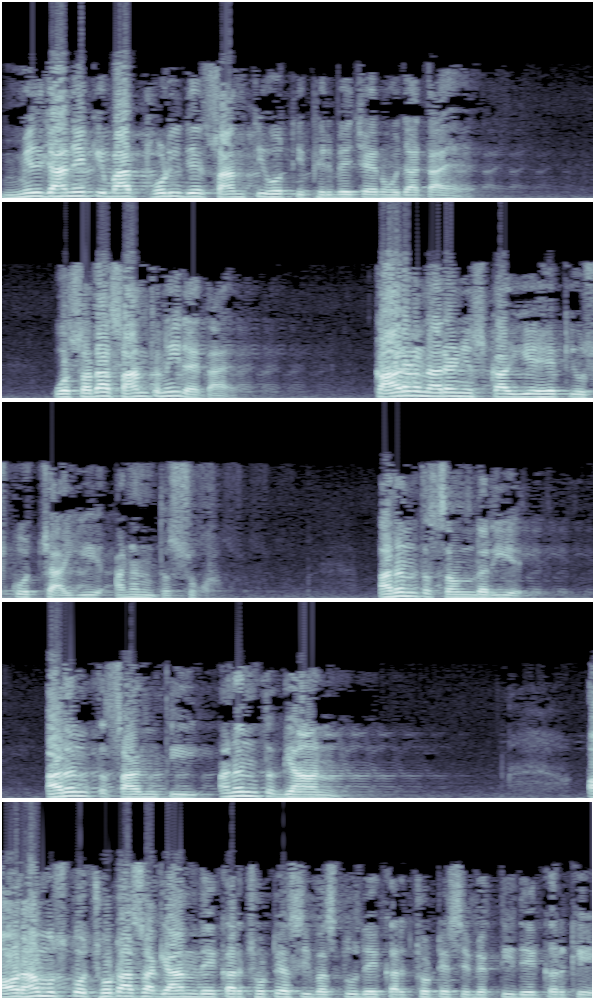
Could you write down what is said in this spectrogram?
मिल जाने के बाद थोड़ी देर शांति होती, फिर बेचैन हो जाता है। वो सदा शांत नहीं रहता है। कारण नारायण इसका यह है कि उसको चाहिए अनंत सुख, अनंत सौंदर्य, अनंत शांति, अनंत ज्ञान। और हम उसको छोटा सा ज्ञान देकर, छोटे सी वस्तु देकर, छोटे से व्यक्ति देकर के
